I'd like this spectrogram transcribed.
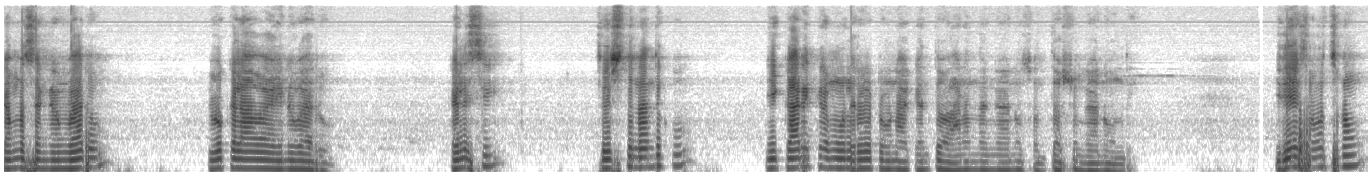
కమ్మ సంఘం వారు యువకలావ అయిన వారు కలిసి చేస్తున్నందుకు ఈ కార్యక్రమం జరగటం నాకు ఎంతో ఆనందంగాను సంతోషంగాను ఉంది. ఇదే సంవత్సరం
